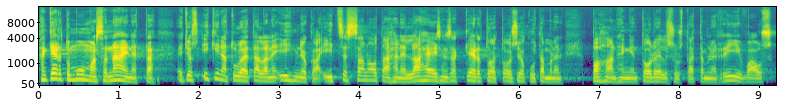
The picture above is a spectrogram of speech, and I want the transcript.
Hän kertoi muun muassa näin, että, että jos ikinä tulee tällainen ihminen, joka itse sanoo tai hänen läheisensä kertoo, että olisi joku tämmöinen pahan hengen todellisuus tai tämmöinen riivaus,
